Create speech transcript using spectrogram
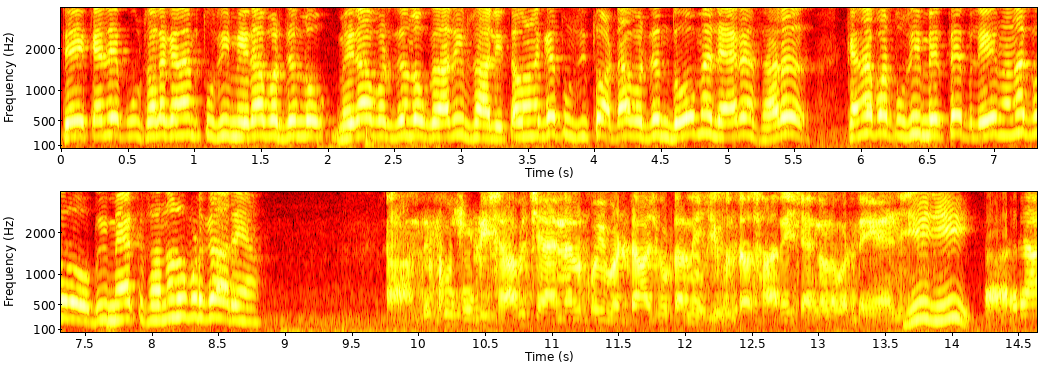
ਤੇ ਕਹਿੰਦੇ ਪੁਲਿਸ ਵਾਲਾ ਕਹਿੰਦਾ ਵੀ ਤੁਸੀਂ ਮੇਰਾ ਵਰਜਨ ਲਓ, ਮੇਰਾ ਵਰਜਨ ਲਓ, ਗਰਾਰੀ ਫਸਾ ਲਈ। ਤਾਂ ਉਹਨਾਂ ਨੇ ਕਿਹਾ, ਤੁਸੀਂ ਤੁਹਾਡਾ ਵਰਜਨ ਦਿਓ ਮੈਂ ਲੈ ਰਿਹਾ, ਸਰ। ਕਹਿੰਦਾ, ਪਰ ਤੁਸੀਂ ਮੇਰੇ ਤੇ ਬਲੇਮ ਨਾ ਕਰੋ ਵੀ ਮੈਂ ਕਿਸਾਨਾਂ ਨੂੰ ਭੜਕਾ ਰਿਹਾ। ਹਾਂ ਦੇਖੋ ਛੋਟੀ ਸਾਹਿਬ ਚੈਨਲ ਕੋਈ ਵੱਡਾ ਛੋਟਾ ਨਹੀਂ ਜੀ ਹੁੰਦਾ ਸਾਰੇ ਚੈਨਲ ਵੱਡੇ ਆ ਜੀ। ਜੀ ਜੀ। ਸਾਰਿਆਂ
